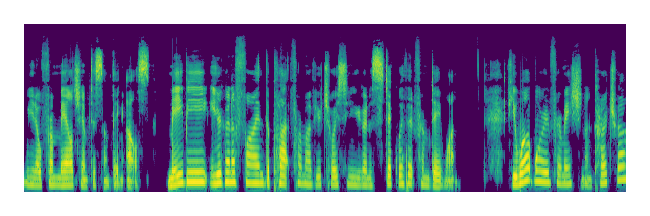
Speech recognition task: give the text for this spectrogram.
you know, from MailChimp to something else. Maybe you're going to find the platform of your choice and you're going to stick with it from day one. If you want more information on Kartra,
